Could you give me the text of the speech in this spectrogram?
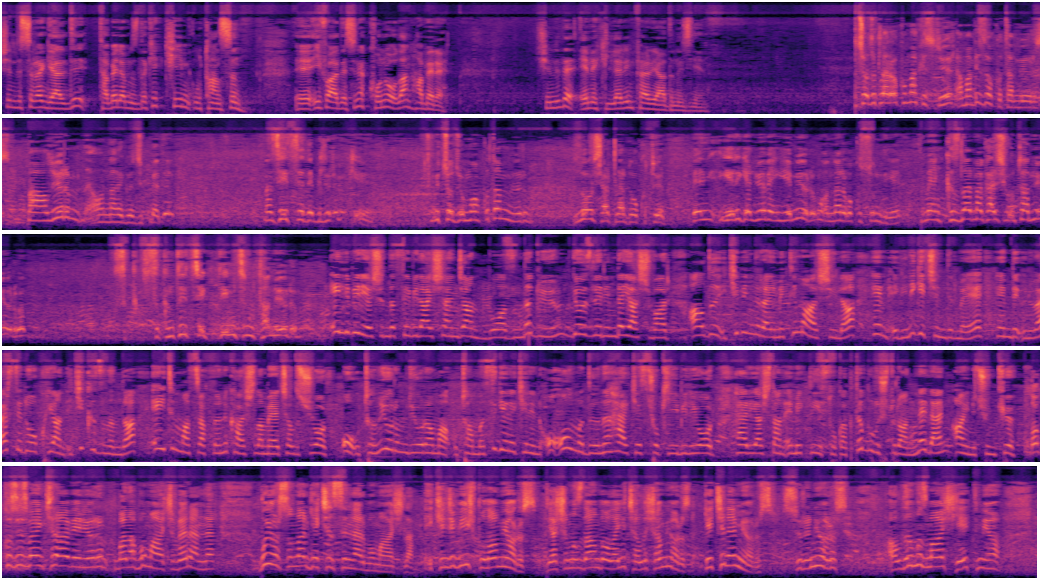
Şimdi sıra geldi tabelamızdaki kim utansın e, ifadesine konu olan habere. Şimdi de emeklilerin feryadını izleyelim. Çocuklar okumak istiyor ama biz okutamıyoruz. Ağlıyorum onlara gözükmedi. Nasıl hissedebilirim ki? Çünkü çocuğumu okutamıyorum. Zor şartlarda okutuyorum. Ben yeri geliyor ben yemiyorum onlar okusun diye. Ben kızlarıma karşı utanıyorum. Sık- sıkıntı çektiğim için utanıyorum. 51 yaşında Sevilay Şencan boğazında düğüm, gözlerinde yaş var. Aldığı 2000 lira emekli maaşıyla hem evini geçindirmeye hem de üniversitede okuyan iki kızının da eğitim masraflarını karşılamaya çalışıyor. O utanıyorum diyor ama utanması gerekenin o olmadığını herkes çok iyi biliyor. Her yaştan emekliyi sokakta buluşturan neden aynı çünkü. 900 ben kira veriyorum. Bana bu maaşı verenler buyursunlar geçinsinler bu maaşla. İkinci bir iş bulamıyoruz. Yaşımızdan dolayı çalışamıyoruz. Geçinemiyoruz. Sürünüyoruz. Aldığımız maaş yetmiyor.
